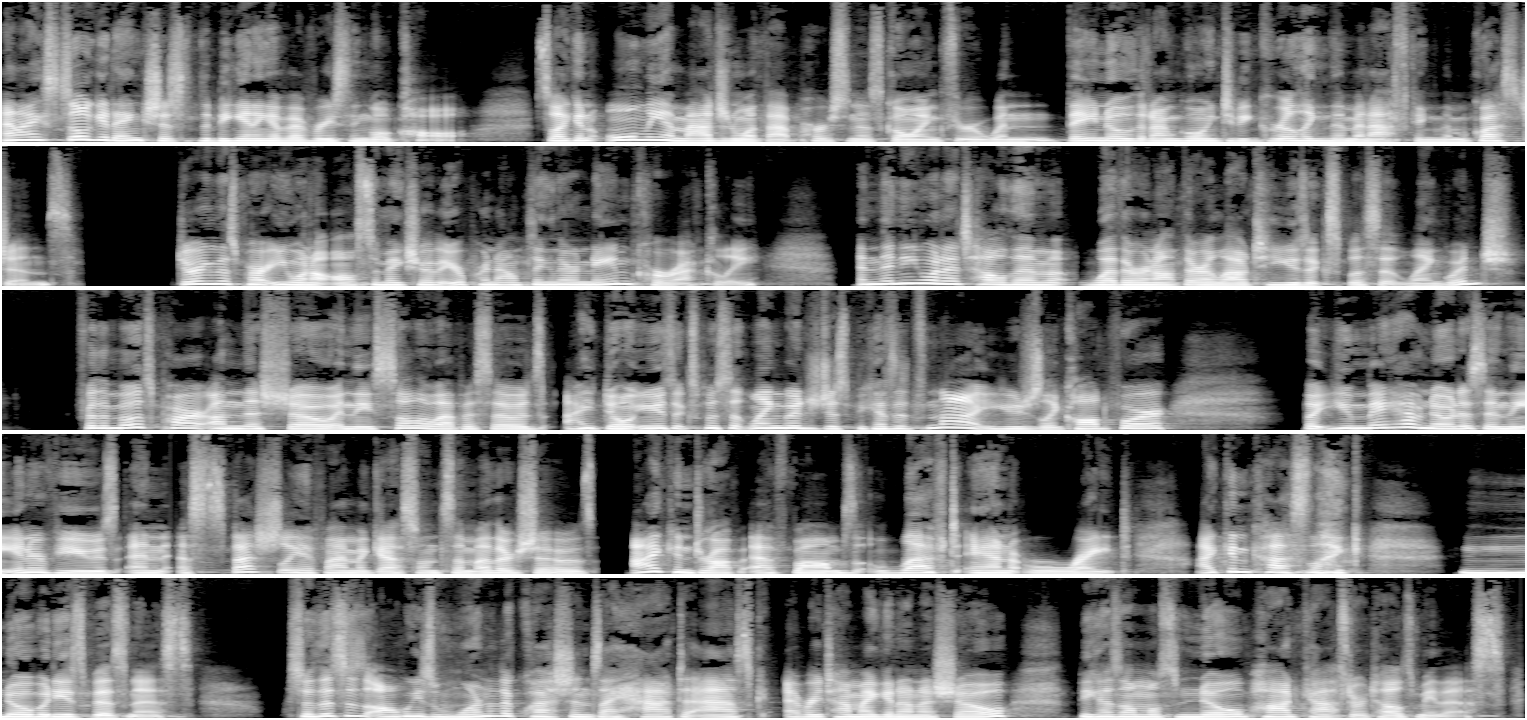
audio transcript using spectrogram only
And I still get anxious at the beginning of every single call. So I can only imagine what that person is going through when they know that I'm going to be grilling them and asking them questions. During this part, you want to also make sure that you're pronouncing their name correctly. And then you want to tell them whether or not they're allowed to use explicit language. For the most part on this show and these solo episodes, I don't use explicit language just because it's not usually called for. But you may have noticed in the interviews, and especially if I'm a guest on some other shows, I can drop F bombs left and right. I can cuss like nobody's business. So, this is always one of the questions I have to ask every time I get on a show because almost no podcaster tells me this.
